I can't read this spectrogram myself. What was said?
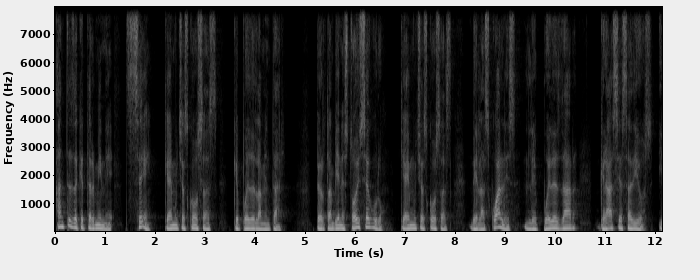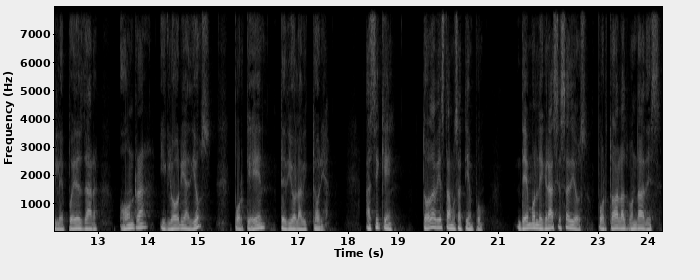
antes de que termine, sé que hay muchas cosas que puedes lamentar, pero también estoy seguro que hay muchas cosas de las cuales le puedes dar gracias a Dios y le puedes dar honra y gloria a Dios, porque Él te dio la victoria. Así que todavía estamos a tiempo. Démosle gracias a Dios por todas las bondades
